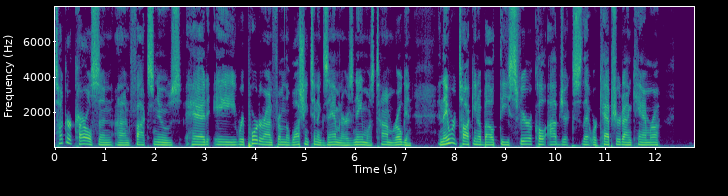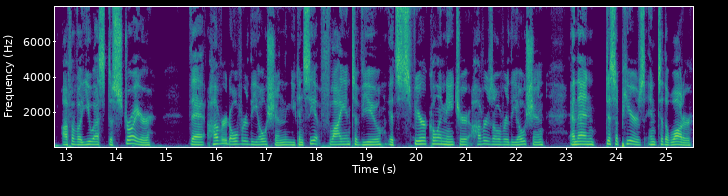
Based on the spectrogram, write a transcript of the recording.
Tucker Carlson on Fox News had a reporter on from the Washington Examiner. His name was Tom Rogan. And they were talking about the spherical objects that were captured on camera off of a U.S. destroyer that hovered over the ocean. You can see it fly into view. It's spherical in nature, it hovers over the ocean, and then disappears into the water.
